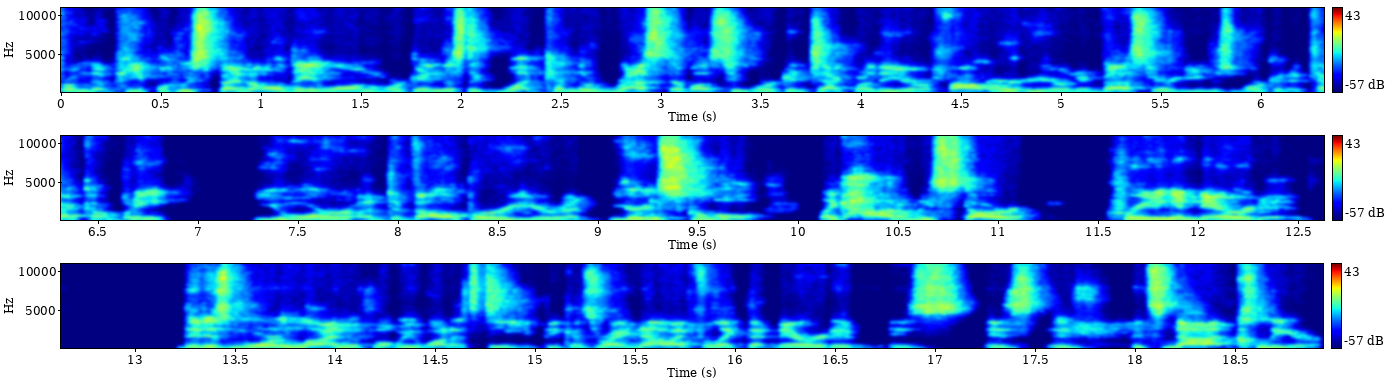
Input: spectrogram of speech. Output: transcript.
from the people who spend all day long working this like what can the rest of us who work in tech whether you're a founder or you're an investor you just work in a tech company you're a developer you're you're in school like how do we start creating a narrative that is more in line with what we want to see? Because right now i feel like that narrative is is, is it's not clear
